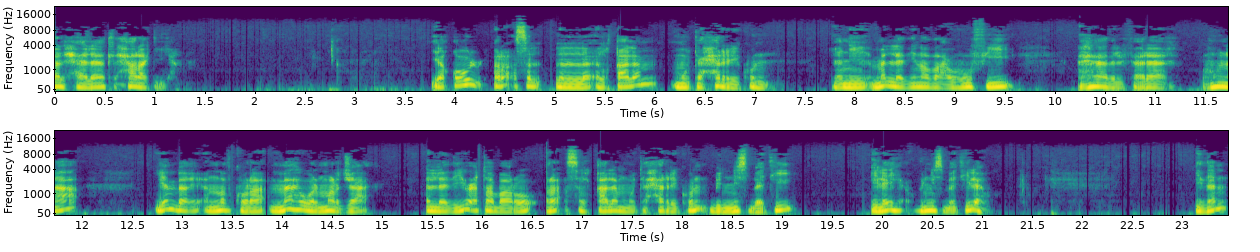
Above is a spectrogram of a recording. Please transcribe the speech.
الحالات الحركية. يقول رأس القلم متحرك. يعني ما الذي نضعه في هذا الفراغ؟ هنا ينبغي أن نذكر ما هو المرجع الذي يعتبر رأس القلم متحرك بالنسبة إليه أو بالنسبة له. إذا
